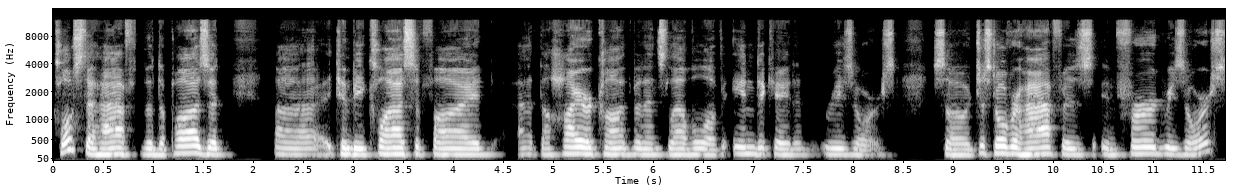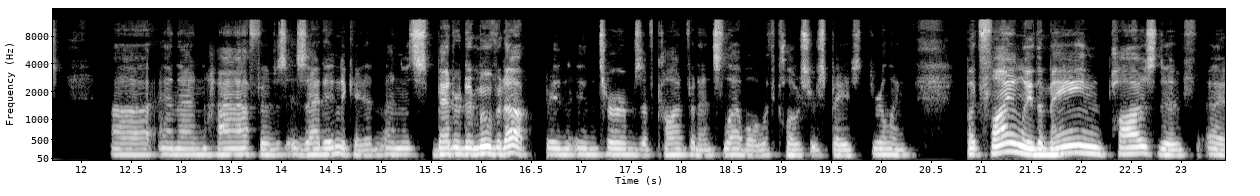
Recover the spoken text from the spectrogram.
close to half the deposit uh, can be classified at the higher confidence level of indicated resource. So just over half is inferred resource, uh, and then half is, is that indicated. And it's better to move it up in, in terms of confidence level with closer spaced drilling. But finally, the main positive uh,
